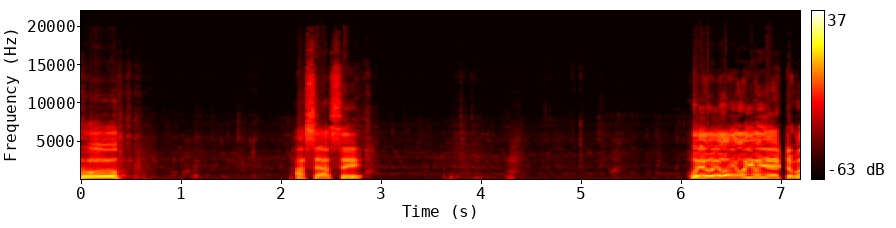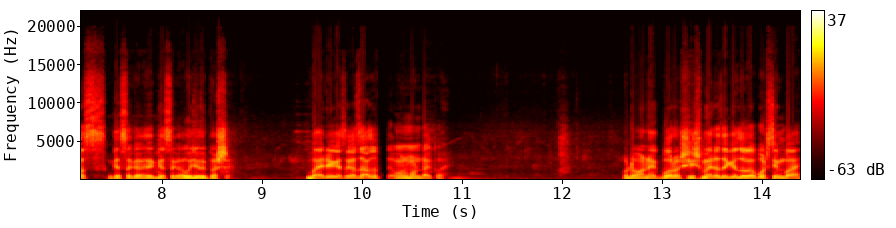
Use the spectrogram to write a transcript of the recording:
ও! আছে আছে। ওই ওই ওই ওই ওই একটা বাস গেছে গা গেছে গা, ওই ওই পাশে। বাইরে গেছে গা জাল আমার মনটা কয়। ওটা অনেক বড়, শীষ মেরে যে গেল পড়ছিম ভাই।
